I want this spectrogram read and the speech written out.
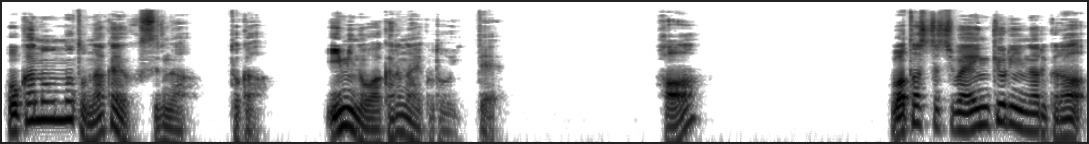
他の女と仲良くするな、とか、意味のわからないことを言って。は？私たちは遠距離になるから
